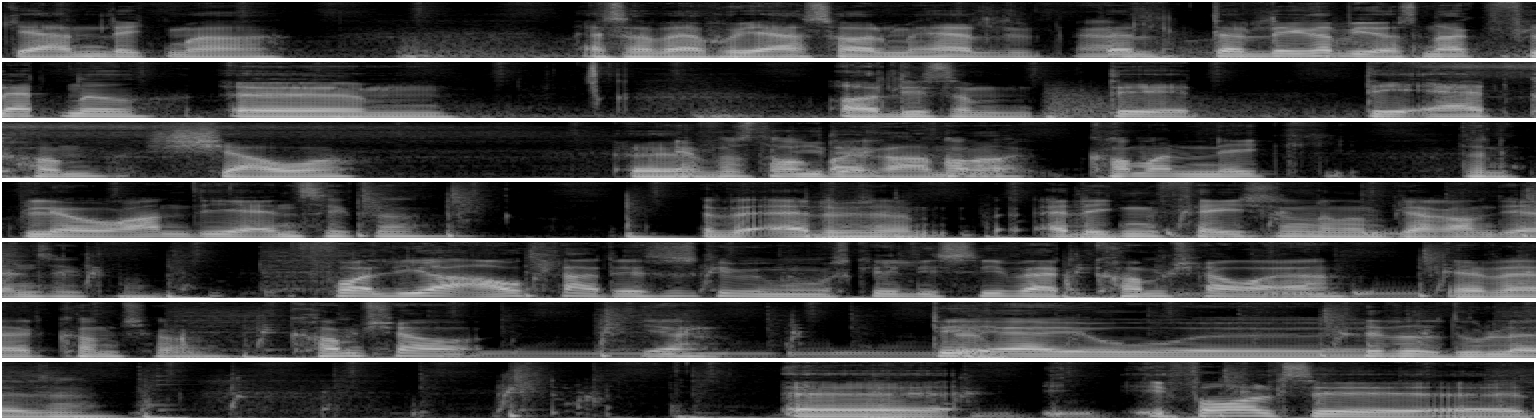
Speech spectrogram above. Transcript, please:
gerne lægge mig, altså være på jeres hold, men her, Ja. der, der ligger vi os nok fladt ned. Øhm, og ligesom, det, det er et com shower. Øhm, Jeg forstår fordi bare rammer. kommer, kommer den ikke Den bliver jo ramt i ansigtet. Er, er, det, er det ikke en facial, når man bliver ramt i ansigtet? For lige at afklare det, så skal vi måske lige sige, hvad et cum shower er. Ja, hvad er et cum shower? Cum shower, ja. Det Hvem? er jo... Øh, Det ved du, Lasse. Øh, i, I forhold til øh,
